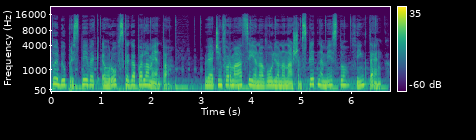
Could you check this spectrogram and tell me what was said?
To je bil prispevek Evropskega parlamenta. Več informacij je na voljo na našem spletnem mestu Think Tank.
